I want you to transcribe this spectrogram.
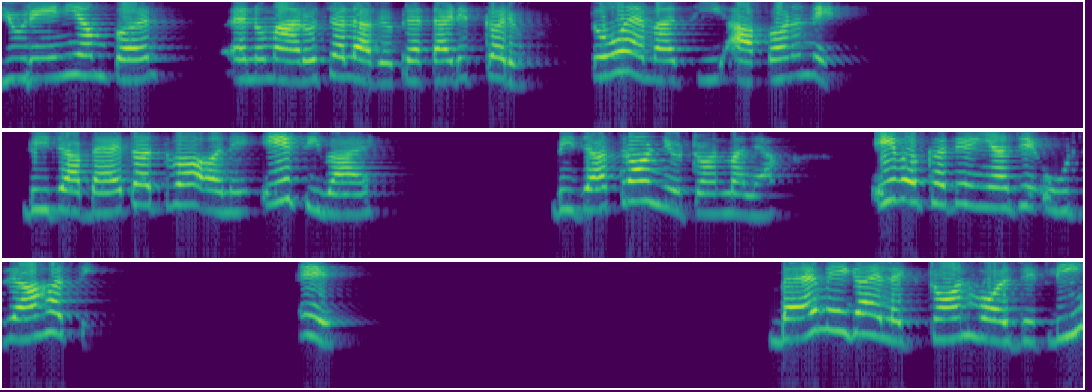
યુરેનિયમ પર એનો મારો ચલાવ્યો, પ્રતાડિત કર્યો, તો એમાંથી આપણને બીજા બે તત્વ અને એ સિવાય બીજા ત્રણ ન્યુટ્રોન મળ્યા. એ વખતે અહીંયા જે ઊર્જા હતી એ બે મેગા ઇલેક્ટ્રોન વોલ્ટ જેટલી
